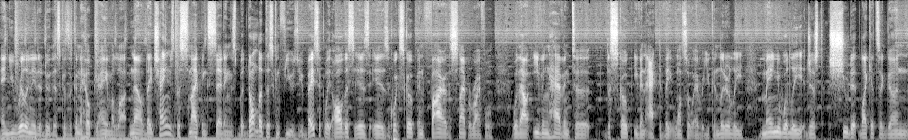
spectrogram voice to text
and you really need to do this because it's going to help your aim a lot. Now, they changed the sniping settings, but don't let this confuse you. Basically, all this is is quick scope and fire the sniper rifle without even having to the scope even activate whatsoever. You can literally manually just shoot it like it's a gun,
